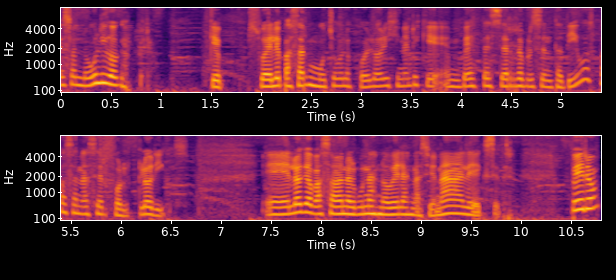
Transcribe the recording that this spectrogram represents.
Eso es lo único que espero. Que suele pasar mucho con los pueblos originarios, que en vez de ser representativos, pasan a ser folclóricos. Eh, lo que ha pasado en algunas novelas nacionales, etc. Pero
